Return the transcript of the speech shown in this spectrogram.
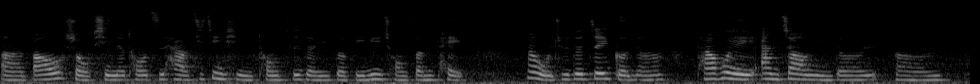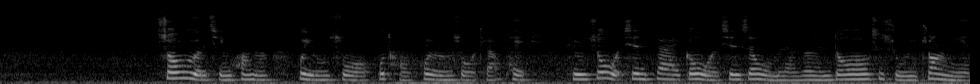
呃保守型的投资，还有激进型投资的一个比例重分配。那我觉得这个呢，它会按照你的嗯收入的情况呢，会有所不同，会有所调配。比如说，我现在跟我先生，我们两个人都是属于壮年，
